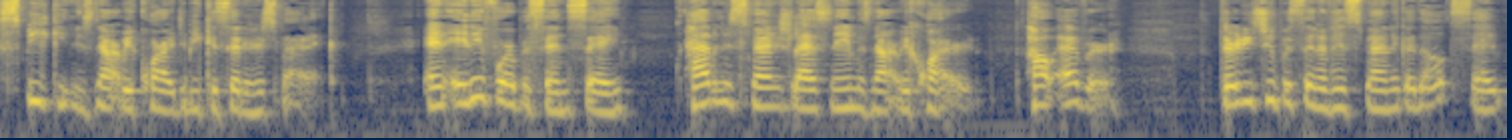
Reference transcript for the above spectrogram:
speaking is not required to be considered Hispanic. And 84% say having a Spanish last name is not required. However, 32% of Hispanic adults said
